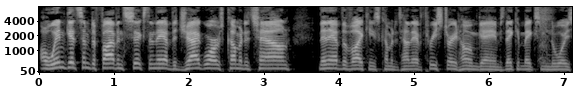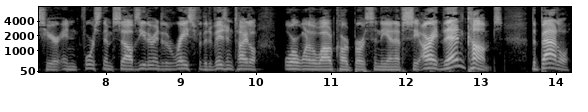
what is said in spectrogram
a win gets them to five and six. Then they have the Jaguars coming to town. Then they have the Vikings coming to town. They have three straight home games. They can make some noise here and force themselves either into the race for the division title or one of the wild card berths in the NFC. All right, then comes the battle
